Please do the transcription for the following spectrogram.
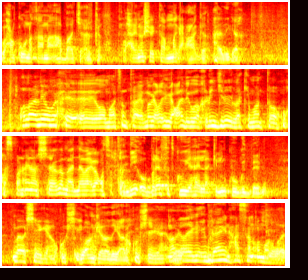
waxaan kuu naqaanaa aabaha jaceylka waxay noo sheegtaa magacaaga caadiga ah والله أنا waxay eh, waa mahadsan tahay magacayga caadiga waa qarin jiray laakiin maanta waa ku qasbanaa inaan sheego maadaama ay iga codsatay haddii oo brevet ku yahay laakiin ma kuu gudbeyno ma sheegay waa ku sheegay Go'aankeeda adiga leh. waa ku sheegay magacayga Ibrahim Xasan Cumar waa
